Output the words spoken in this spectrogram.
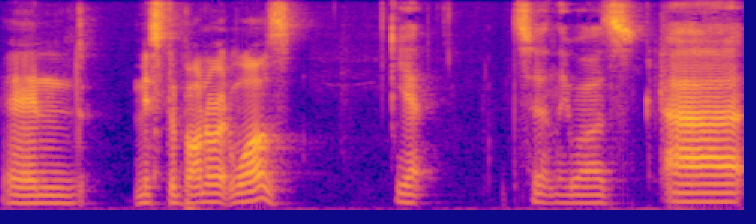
And Mr. Bonner it was. Yep, it certainly was. Uh,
